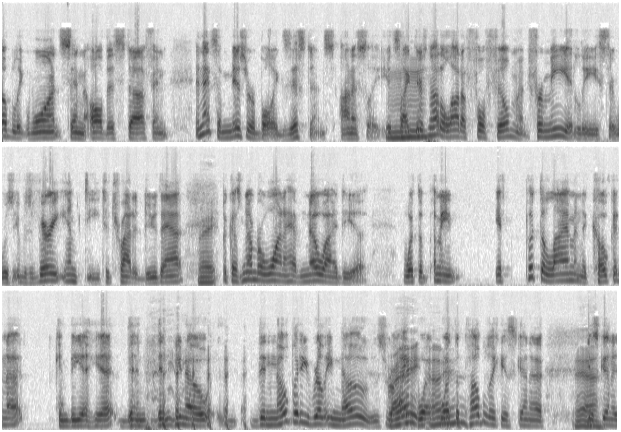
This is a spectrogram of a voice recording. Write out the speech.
public wants and all this stuff and and that's a miserable existence honestly it's like Mhm. there's not a lot of fulfillment for me at least there was it was very empty to try to do that Right. because number one, I have no idea what the. I mean, if put the lime in the coconut can be a hit, then then you know, then nobody really knows, right? Right. What Oh, what yeah. the public is gonna Yeah. is gonna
